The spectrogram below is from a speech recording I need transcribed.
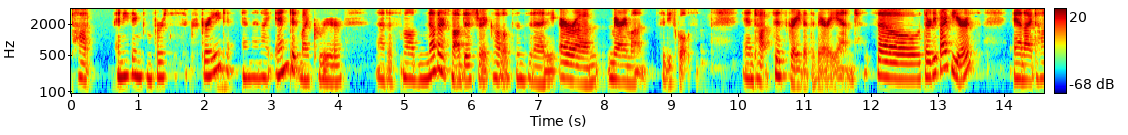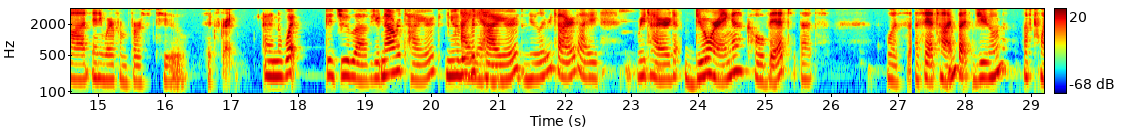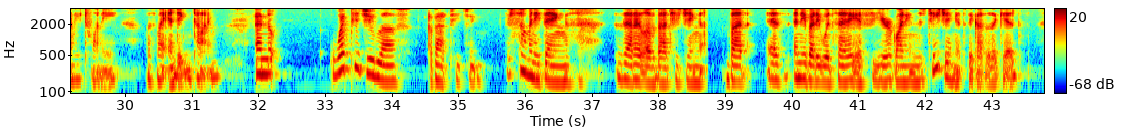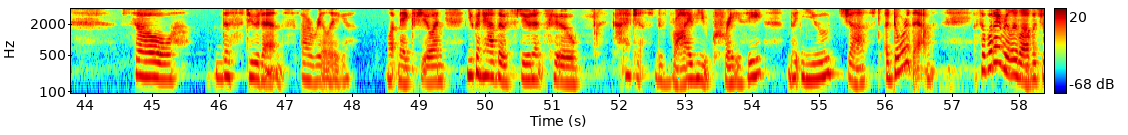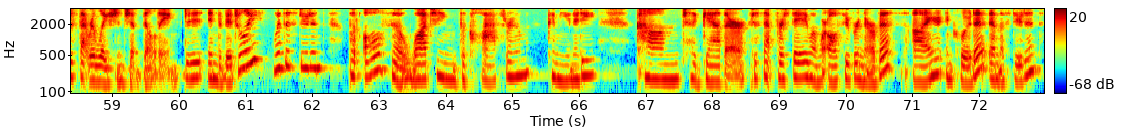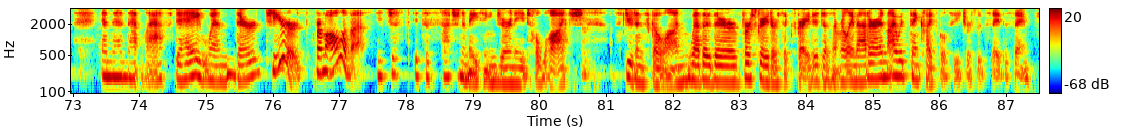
taught anything from first to sixth grade, and then I ended my career at a small, another small district called Cincinnati or um, Mariemont City Schools, and taught fifth grade at the very end. So 35 years, and I taught anywhere from first to sixth grade. And what did you love? You're now retired, newly I retired. Newly retired. I retired during COVID. That was a sad time, but June of 2020 was my ending time. And what did you love about teaching? There's so many things that I love about teaching, but as anybody would say, if you're going into teaching, it's because of the kids. So the students are really what makes you. And you can have those students who kind of just drive you crazy, but you just adore them. So what I really love is just that relationship building individually with the student, but also watching the classroom community come together. Just that first day when we're all super nervous, I include it and the students. And then that last day when there are tears from all of us. It just, it's a, such an amazing journey to watch students go on, whether they're first grade or sixth grade. It doesn't really matter. And I would think high school teachers would say the same.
